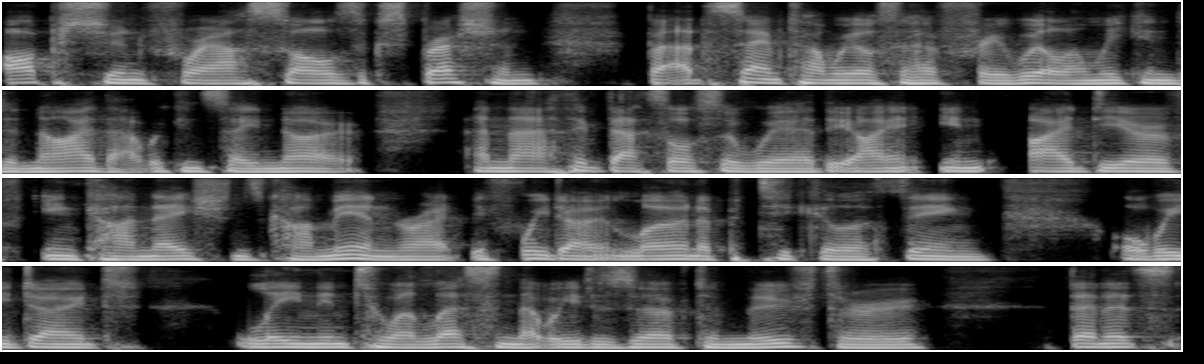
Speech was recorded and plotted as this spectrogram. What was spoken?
option for our soul's expression. But at the same time, we also have free will and we can deny that. We can say no. And I think that's also where the idea of incarnations come in, right? If we don't learn a particular thing or we don't lean into a lesson that we deserve to move through, then it's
